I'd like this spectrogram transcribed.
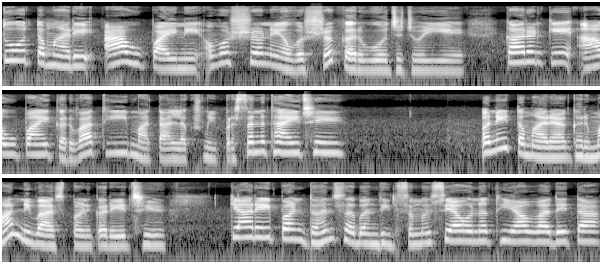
તો તમારે આ ઉપાયને અવશ્ય ને અવશ્ય કરવો જ જોઈએ. કારણ કે આ ઉપાય કરવાથી માતા લક્ષ્મી પ્રસન્ન થાય છે. અને તમારા ઘરમાં નિવાસ પણ કરે છે. ક્યારેય પણ ધન સંબંધિત સમસ્યાઓ નથી આવવા દેતા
